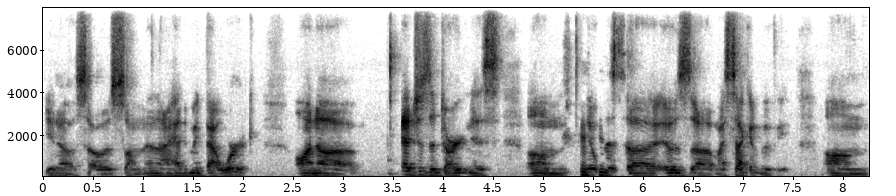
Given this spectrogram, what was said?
you know so it was something and i had to make that work on uh edges of darkness um it was uh it was uh my second movie. Um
